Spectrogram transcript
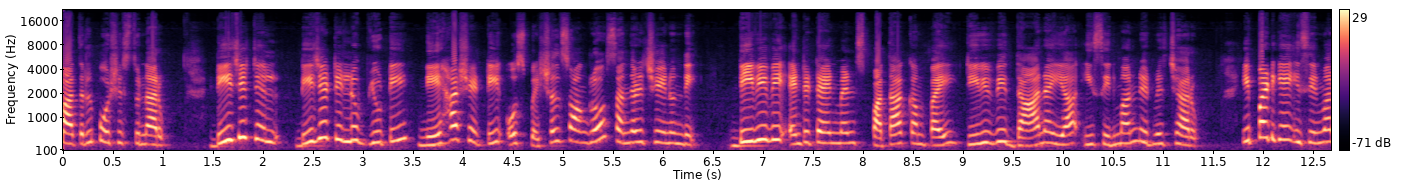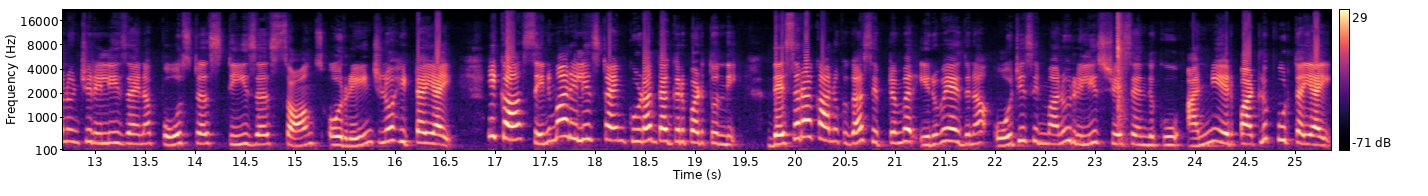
పాత్రలు పోషిస్తున్నారు. డీజిటిల్ డీజేటిల్లు బ్యూటీ నేహా శెట్టి ఓ స్పెషల్ సాంగ్లో సందడి చేయనుంది. డివివి ఎంటర్టైన్మెంట్స్ పతాకంపై డివివి దానయ్య ఈ సినిమాను నిర్మించారు. ఇప్పటికే ఈ సినిమా నుంచి రిలీజ్ అయిన పోస్టర్స్ టీజర్స్ సాంగ్స్ ఓ రేంజ్లో హిట్ అయ్యాయి. ఇక సినిమా రిలీజ్ టైం కూడా దగ్గర పడుతుంది. దసరా కానుకగా సెప్టెంబర్ ఇరవై ఐదున ఓజీ సినిమాను రిలీజ్ చేసేందుకు అన్ని ఏర్పాట్లు పూర్తయ్యాయి.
